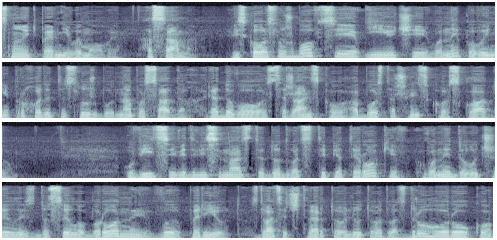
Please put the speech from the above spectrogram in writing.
Існують певні вимоги. А саме, військовослужбовці діючі, вони повинні проходити службу на посадах рядового, сержантського або старшинського складу. У віці від 18 до 25 років вони долучились до Сил оборони в період з 24 лютого 2022 року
